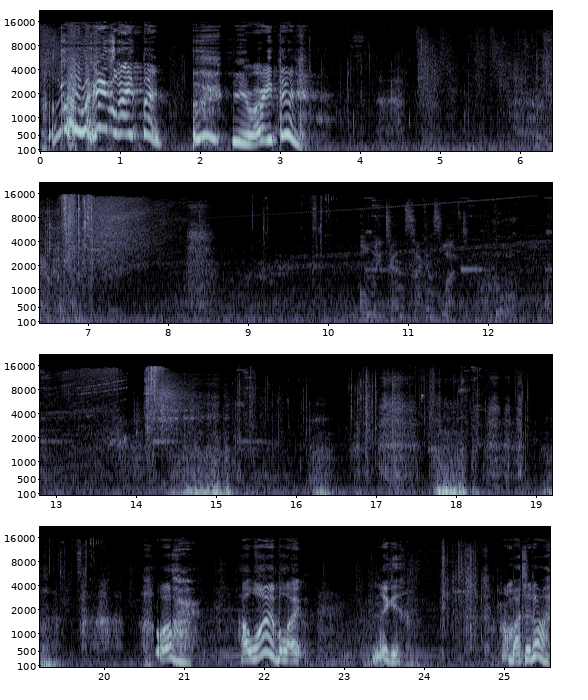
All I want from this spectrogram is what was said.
No, he's right there! He's right there. Repairing. Only 10 seconds left. Cool. Oh, I would, but like, nigga, I'm about to die.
